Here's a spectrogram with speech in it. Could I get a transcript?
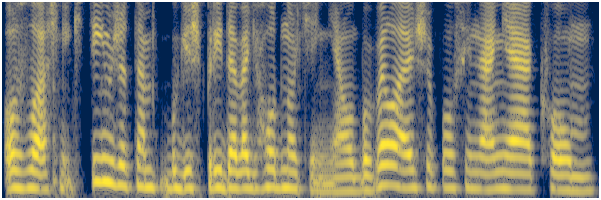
ozvláštniť tým, že tam budeš pridávať hodnotenia, alebo veľa e-shopov si na nejakom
